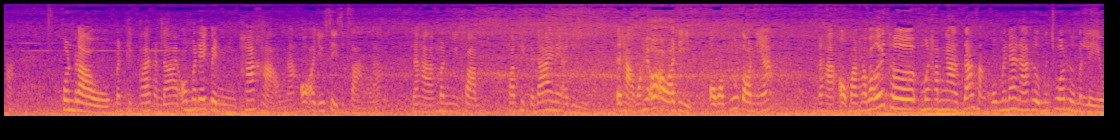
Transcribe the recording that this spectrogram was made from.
ค่ะ คนเรา มันผิดพลาดกันได้ อ้อไม่ได้เป็นผ้าขาวนะ อ้ออายุ 43 แล้วนะคะ มันมีความความผิดกันได้ในอดีต แต่ถามว่าให้อ้อเอาอดีตออกมาพูดตอนเนี้ยนะคะ ออกมาทำว่า เอ้ย เธอมาทำงานด้านสังคมไม่ได้นะ เธอมันชั่ว เธอมันเลว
